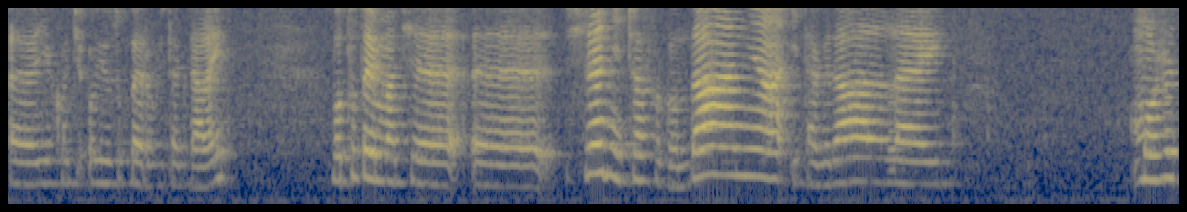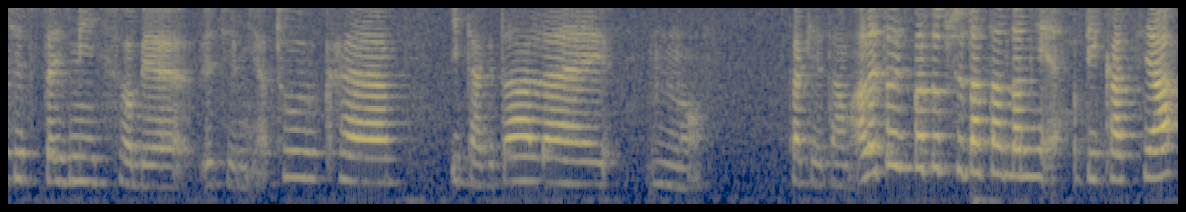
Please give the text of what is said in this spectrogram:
e, jak chodzi o youtuberów i tak dalej bo tutaj macie e, średni czas oglądania i tak dalej. Możecie tutaj zmienić sobie, wiecie, miniaturkę i tak dalej. No, takie tam. Ale to jest bardzo przydatna dla mnie aplikacja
